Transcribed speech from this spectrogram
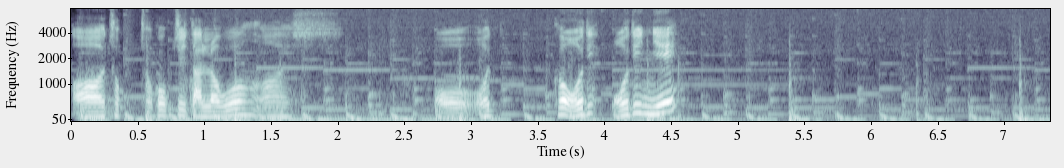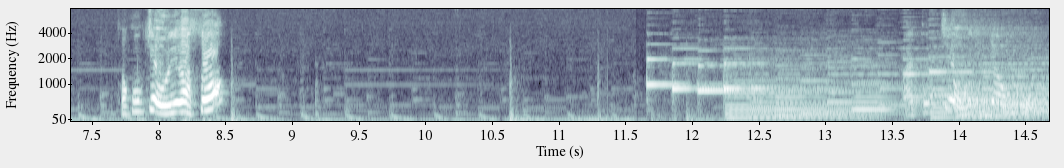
어, 저, 저 꼭지 달라고? 아이씨. 어, 어, 그 어디, 어딨니? 저 꼭지 어디 갔어? 아, 꼭지 어딨냐고.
